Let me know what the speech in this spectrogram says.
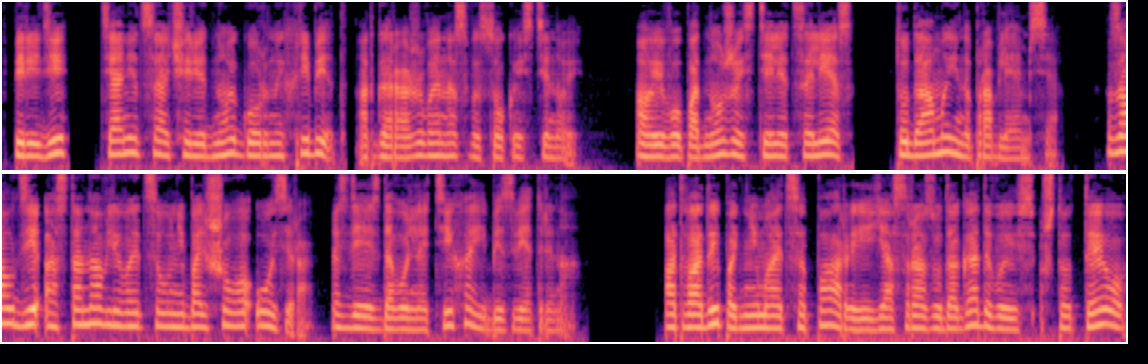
Впереди тянется очередной горный хребет, отгораживая нас высокой стеной. А у его подножия стелется лес, туда мы и направляемся. Залди останавливается у небольшого озера, здесь довольно тихо и безветренно. От воды поднимается пар, и я сразу догадываюсь, что Тео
